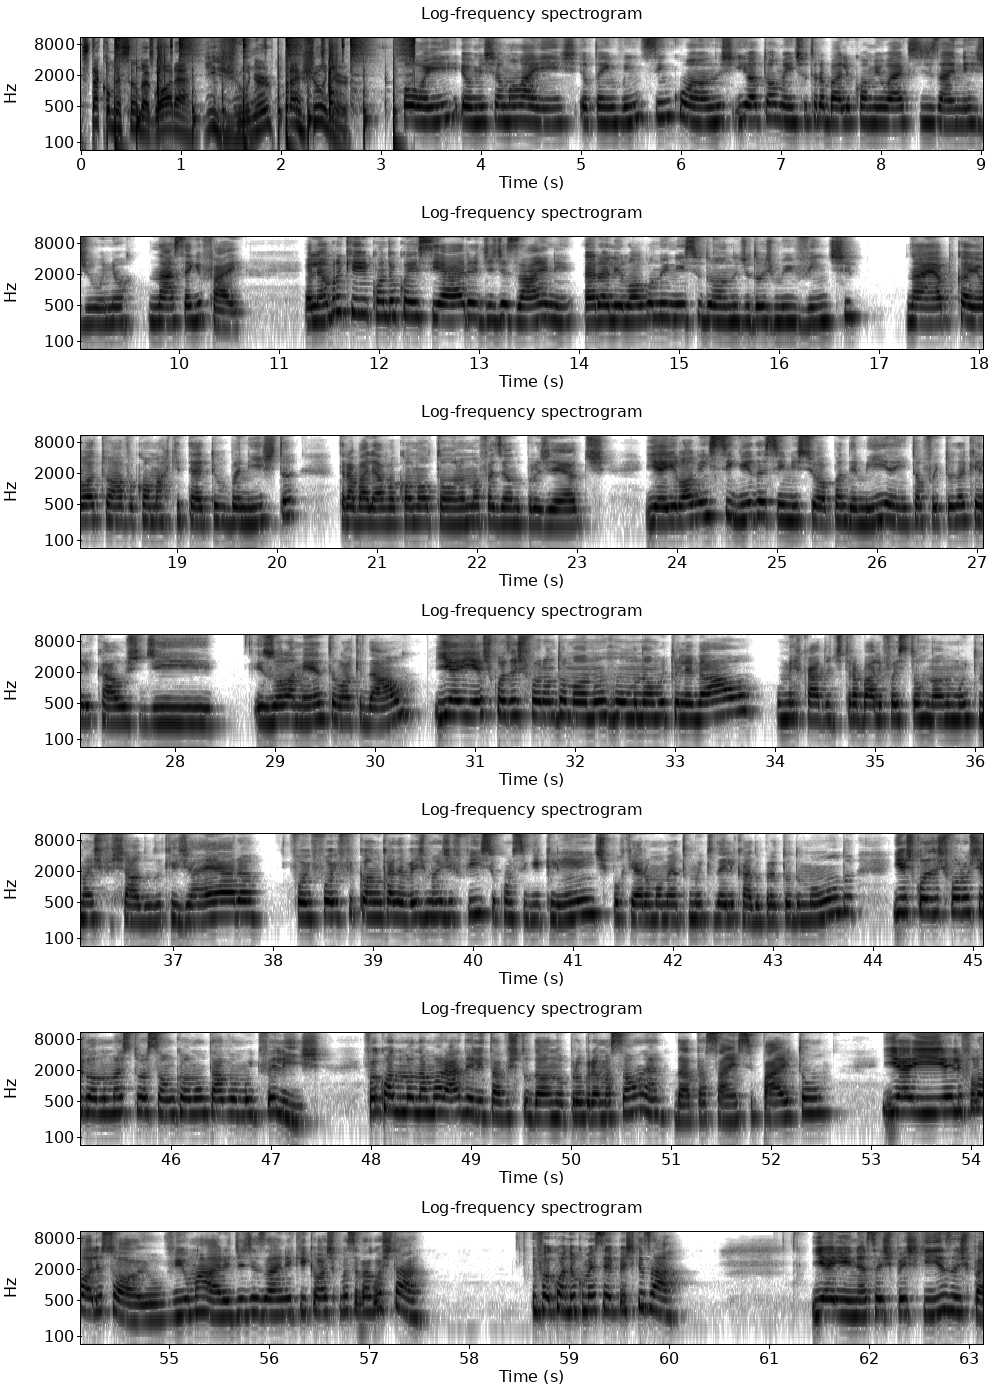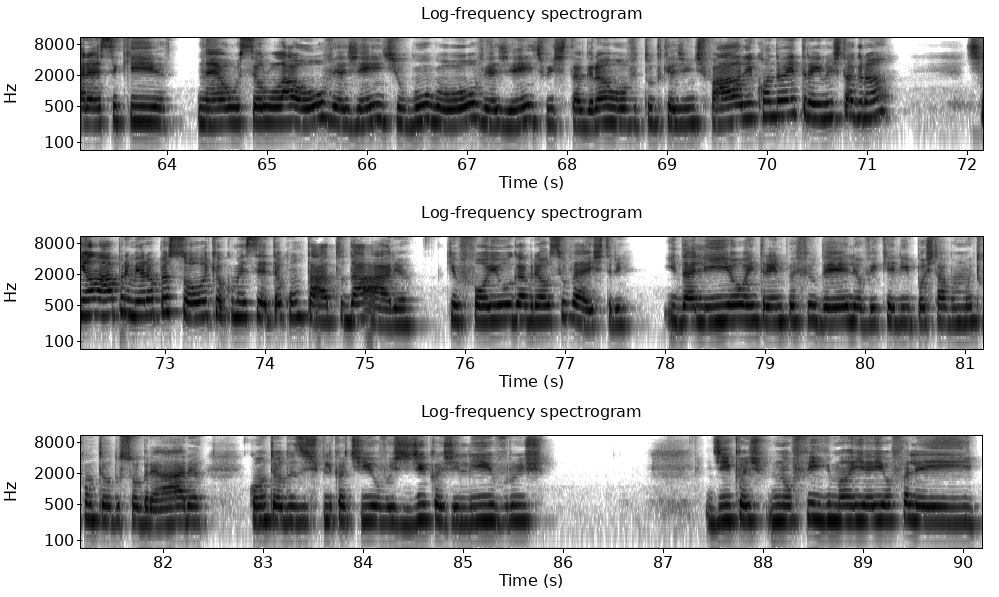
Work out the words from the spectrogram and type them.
Está começando agora de Júnior para Júnior. Oi, eu me chamo Laís, eu tenho 25 anos e atualmente eu trabalho como UX Designer Júnior na Segfy. Eu lembro que quando eu conheci a área de design, era ali logo no início do ano de 2020. Na época eu atuava como arquiteta urbanista, trabalhava como autônoma fazendo projetos. E aí logo em seguida se iniciou a pandemia, então foi todo aquele caos de isolamento, lockdown. E aí as coisas foram tomando um rumo não muito legal, o mercado de trabalho foi se tornando muito mais fechado do que já era. Foi, foi ficando cada vez mais difícil conseguir clientes, porque era um momento muito delicado para todo mundo. E as coisas foram chegando numa situação que eu não estava muito feliz. Foi quando meu namorado ele estava estudando programação, né? Data Science Python. E aí ele falou: Olha só, eu vi uma área de design aqui que eu acho que você vai gostar. E foi quando eu comecei a pesquisar. E aí, nessas pesquisas, parece que né, o celular ouve a gente, o Google ouve a gente, o Instagram ouve tudo que a gente fala. E quando eu entrei no Instagram, tinha lá a primeira pessoa que eu comecei a ter contato da área, que foi o Gabriel Silvestre. E dali eu entrei no perfil dele, eu vi que ele postava muito conteúdo sobre a área, conteúdos explicativos, dicas de livros dicas no Figma e aí eu falei,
